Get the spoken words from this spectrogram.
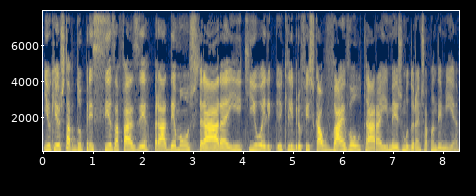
E o que o Estado precisa fazer para demonstrar aí que o equilíbrio fiscal vai voltar aí mesmo durante a pandemia?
